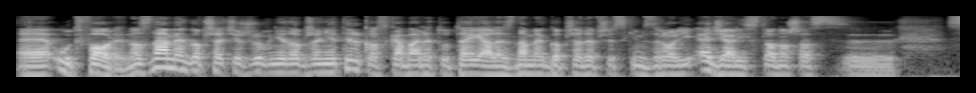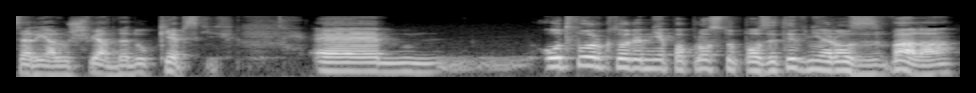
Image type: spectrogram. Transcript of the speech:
e, utwory. No znamy go przecież równie dobrze nie tylko z kabaretu tej, ale znamy go przede wszystkim z roli Edzia Listonosza z y, serialu Świat według kiepskich. Utwór, który mnie po prostu pozytywnie rozwala,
